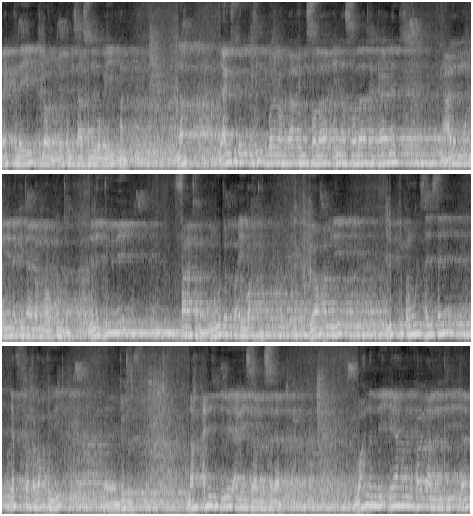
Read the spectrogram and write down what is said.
rek lay doon ñëpp ni saa su ne nga koy man ndax yaa ngi sukkandiku ci li borom wax ne wa aqimu sola inna solata kanat ala almuminina kitaban mawquta ne na julli farata la ñu wutal ko ay waxtu yoo xam ni nit ki amul sañ-sañ def ko te waxtu wi euh, jotul ndax hadiisu Jibril alayhi salaatu wassalaam wax nañ ni bi nga xam ne farataal nañ ci yonent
